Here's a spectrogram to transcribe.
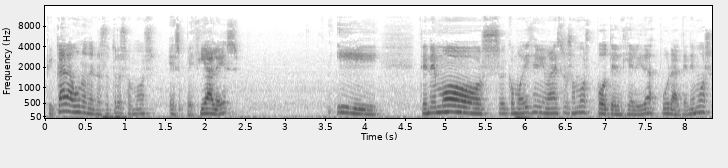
que cada uno de nosotros somos especiales y tenemos, como dice mi maestro, somos potencialidad pura, tenemos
